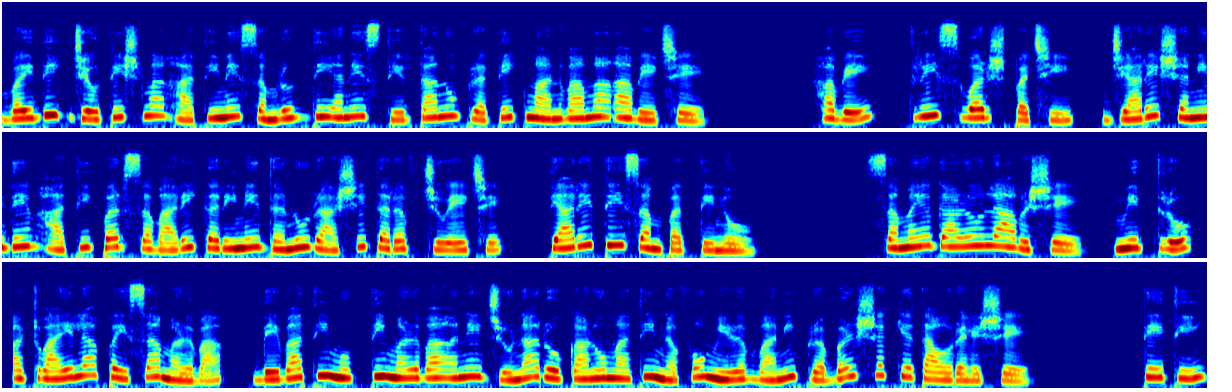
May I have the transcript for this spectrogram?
વૈદિક જ્યોતિષમાં હાથીને સમૃદ્ધિ અને સ્થિરતાનું પ્રતીક માનવામાં આવે છે. હવે, ત્રીસ વર્ષ પછી, જ્યારે શનિદેવ હાથી પર સવારી કરીને ધનુ રાશિ તરફ જુએ છે ત્યારે તે સંપત્તિનો સમયગાળો લાવશે. મિત્રો, અટવાયેલા પૈસા મળવા, દેવાથી મુક્તિ મળવા અને જૂના રોકાણોમાંથી નફો મેળવવાની પ્રબળ શક્યતાઓ રહેશે. તેથી,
